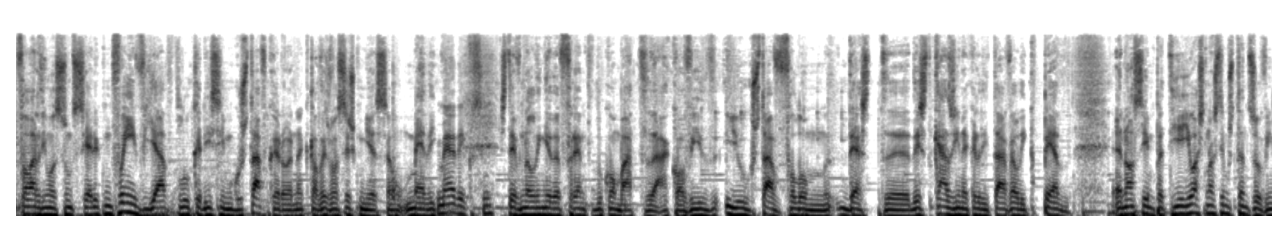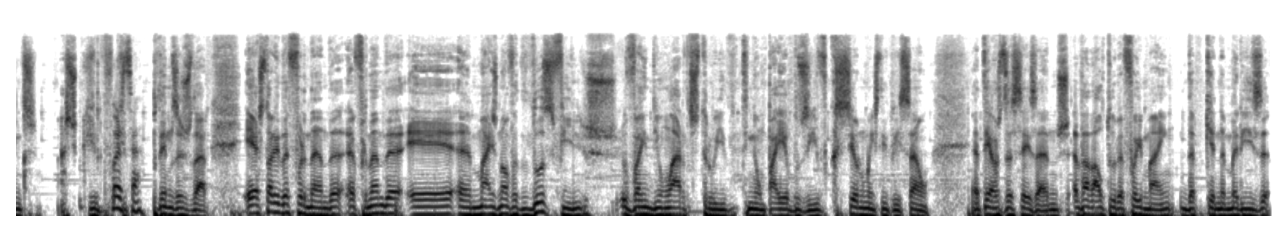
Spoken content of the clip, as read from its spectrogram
falar de um assunto sério que me foi enviado pelo caríssimo Gustavo Carona, que talvez vocês conheçam, médico. Médico, sim. Esteve na linha da frente do combate à Covid e o Gustavo falou-me deste, deste caso inacreditável e que pede a nossa empatia. E eu acho que nós temos tantos ouvintes, acho que, que podemos ajudar. É a história da Fernanda. A Fernanda é a mais nova de 12 filhos, vem de um lar destruído, tinha um pai abusivo, cresceu numa instituição até aos 16 anos. A dada altura foi mãe da pequena Marisa,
